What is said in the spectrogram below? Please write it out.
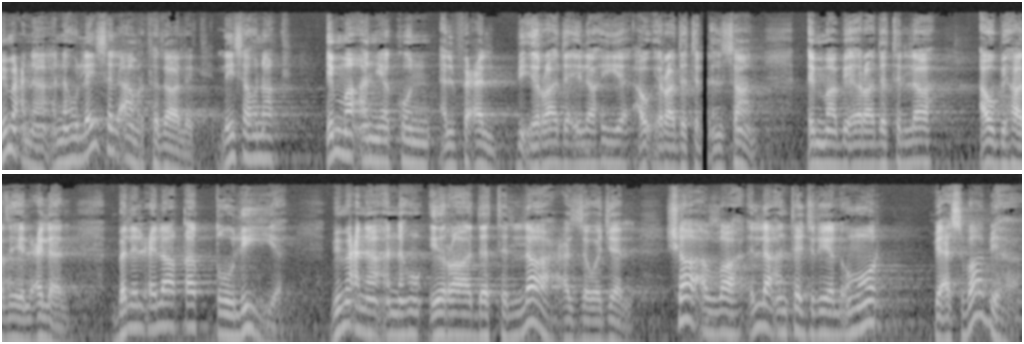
بمعنى أنه ليس الأمر كذلك ليس هناك إما أن يكون الفعل بإرادة إلهية أو إرادة الإنسان إما بإرادة الله أو بهذه العلل بل العلاقة الطوليه بمعنى أنه إرادة الله عز وجل. شاء الله إلا أن تجري الأمور بأسبابها.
